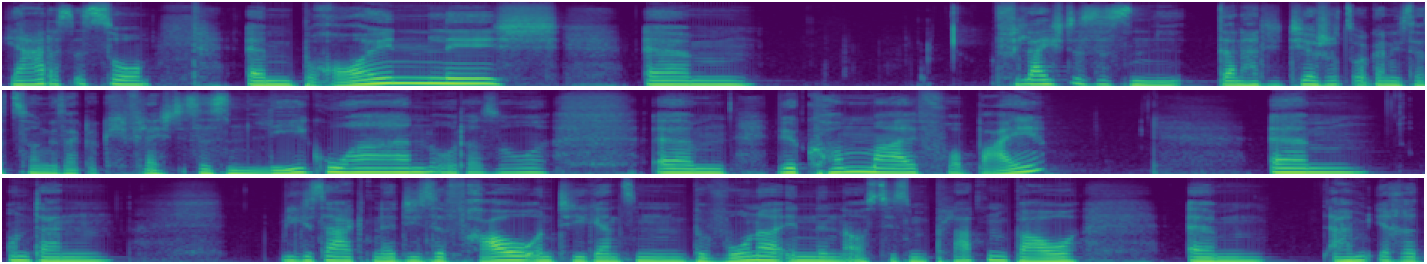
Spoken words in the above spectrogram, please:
Ja, das ist so ähm, bräunlich, ähm, vielleicht ist es ein, dann hat die Tierschutzorganisation gesagt, okay, vielleicht ist es ein Leguan oder so. Ähm, wir kommen mal vorbei. Ähm, und dann, wie gesagt, ne, diese Frau und die ganzen BewohnerInnen aus diesem Plattenbau ähm, haben ihre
